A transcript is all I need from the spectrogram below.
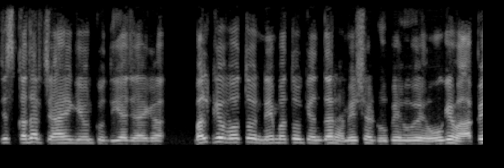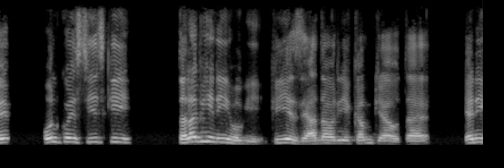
جس قدر چاہیں گے ان کو دیا جائے گا۔ بلکہ وہ تو نعمتوں کے اندر ہمیشہ ڈوبے ہوئے ہوں گے، وہاں پہ ان کو اس چیز کی طلب ہی نہیں ہوگی کہ یہ زیادہ اور یہ کم کیا ہوتا ہے۔ یعنی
